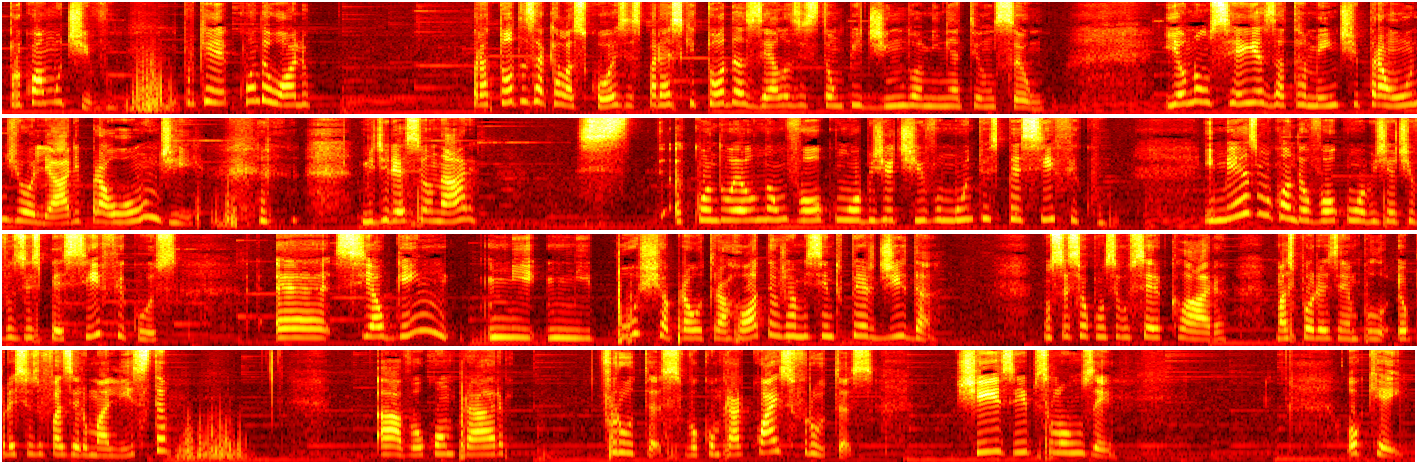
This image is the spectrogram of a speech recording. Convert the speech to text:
Por qual motivo? Porque quando eu olho para todas aquelas coisas, parece que todas elas estão pedindo a minha atenção. E eu não sei exatamente para onde olhar e para onde me direcionar quando eu não vou com um objetivo muito específico. E mesmo quando eu vou com objetivos específicos, é, se alguém me, me puxa para outra rota, eu já me sinto perdida. Não sei se eu consigo ser clara, mas por exemplo, eu preciso fazer uma lista. Ah, vou comprar frutas. Vou comprar quais frutas? X, Y, Z. Ok.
